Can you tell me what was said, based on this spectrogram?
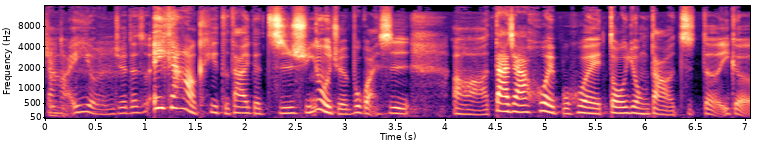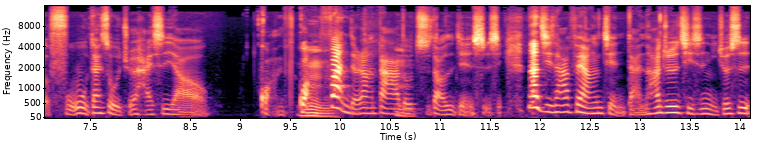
刚好哎，有人觉得说哎，刚好可以得到一个资讯，因为我觉得不管是啊、呃，大家会不会都用到的一个服务，但是我觉得还是要。广广泛的让大家都知道这件事情，嗯嗯、那其实它非常简单，它就是其实你就是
